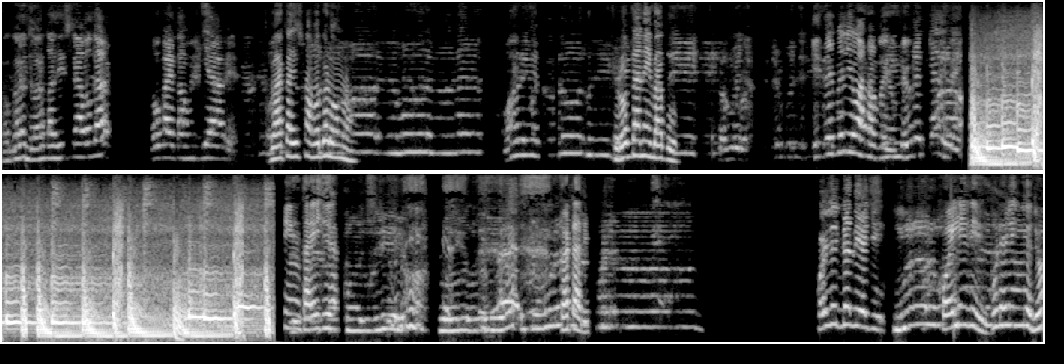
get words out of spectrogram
દ્વારકાધીશ ના વગર તો કાંઈ કામ આવે. દ્વારકાધીશ ના વગાડો હમણાં. રોતા નહીં બાપુ. ઈ તે વાર ફેવરેટ ક્યાં છે પિંગ થાય છે. કટારી. કોઈ જ નથી હજી. કોઈ લીધી. ખુલેલી ગયો જો.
